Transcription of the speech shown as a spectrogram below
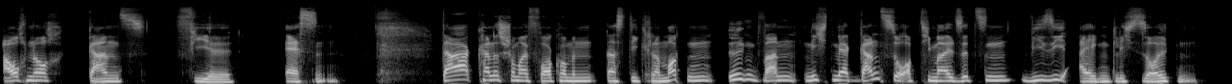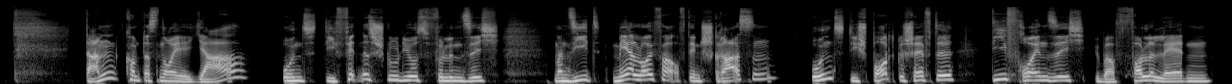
auch noch ganz viel Essen. Da kann es schon mal vorkommen, dass die Klamotten irgendwann nicht mehr ganz so optimal sitzen, wie sie eigentlich sollten. Dann kommt das neue Jahr und die Fitnessstudios füllen sich. Man sieht mehr Läufer auf den Straßen und die Sportgeschäfte, die freuen sich über volle Läden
